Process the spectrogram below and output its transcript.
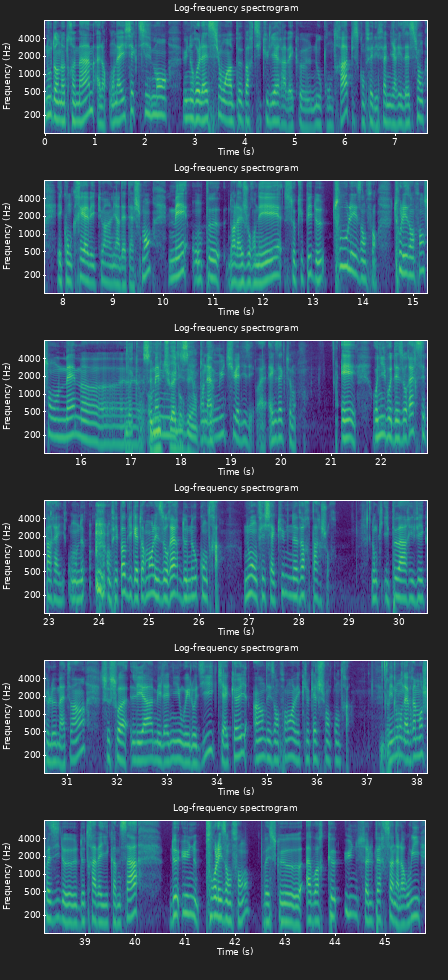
Nous, dans notre MAM, alors on a effectivement une relation un peu particulière avec euh, nos contrats, puisqu'on fait les familiarisations et qu'on crée avec eux un lien d'attachement, mais on peut, dans la journée, s'occuper de tous les enfants. Tous les enfants sont au même, euh, D'accord, au c'est niveau. mutualisé en tout On cas. a mutualisé, voilà, exactement. Et au niveau des horaires, c'est pareil. On ne on fait pas obligatoirement les horaires de nos contrats. Nous, on fait chacune 9 heures par jour. Donc, il peut arriver que le matin, ce soit Léa, Mélanie ou Elodie qui accueillent un des enfants avec lequel je suis en contrat. Mais nous, on a vraiment choisi de, de travailler comme ça. De une, pour les enfants, parce que euh, avoir que une seule personne, alors oui,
